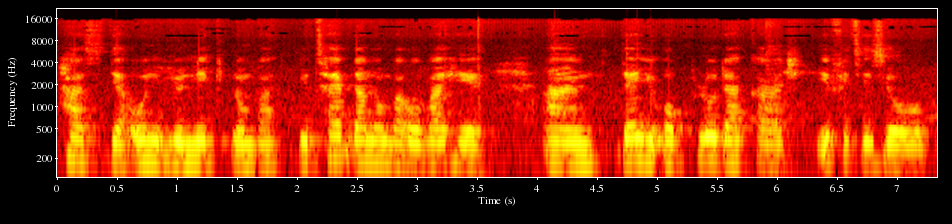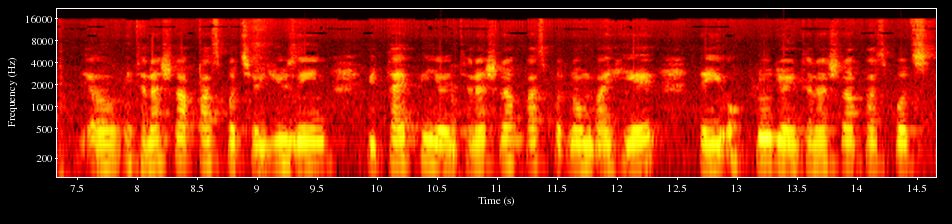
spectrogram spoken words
has their own unique number. You type that number over here and then you upload that card. If it is your uh, international passport you're using, you type in your international passport number here, then you upload your international passport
